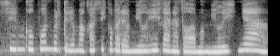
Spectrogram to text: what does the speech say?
Shinku pun berterima kasih kepada Milhi karena telah memilihnya.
